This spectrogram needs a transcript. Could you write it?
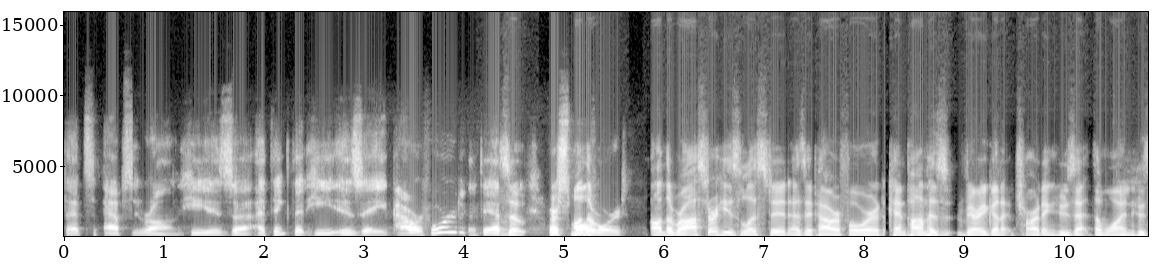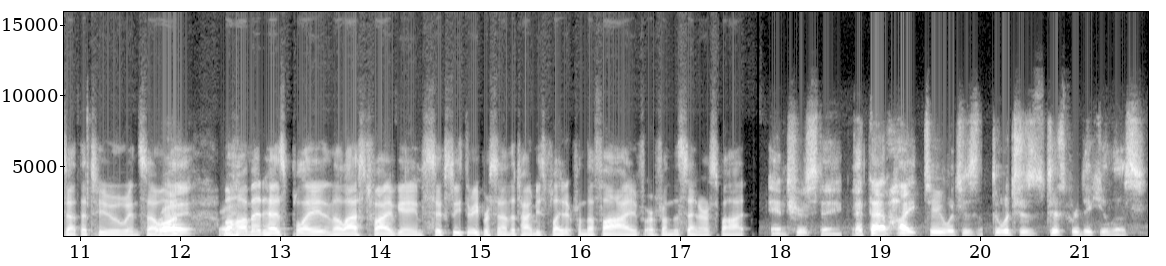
that's absolutely wrong. He is. Uh, I think that he is a power forward. I think they have so him- or small the- forward. On the roster, he's listed as a power forward. KenPom is very good at charting who's at the one, who's at the two, and so on. Right. right. Muhammad has played in the last five games, 63% of the time he's played it from the five or from the center spot. Interesting. At that height too, which is which is just ridiculous.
